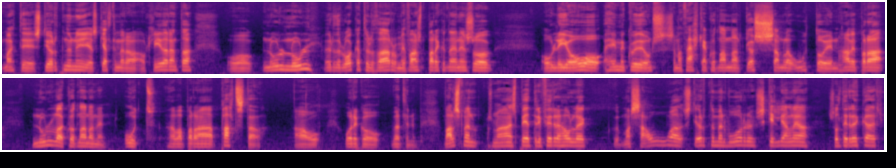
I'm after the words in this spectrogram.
mætti stjörnunni, ég skellti mér á, hlýðarenda og 0-0 auðvitað lokatölu þar og mér fannst bara einhvern veginn eins og Óli Jó og Heimi Guðjóns sem að þekka hvern annan gjössamlega út og inn hafi bara nullað hvern annan inn út, það var bara pattstaða á Origo völlinum. Valsmenn svona aðeins betri háleik, maður sá að stjörnumenn voru skiljanlega svolítið reyðgæðir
